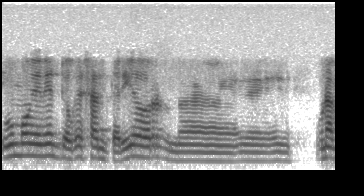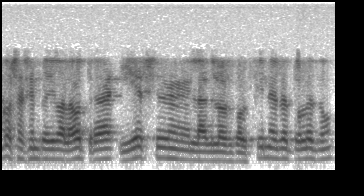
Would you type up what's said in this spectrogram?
un movimiento que es anterior una cosa siempre lleva a la otra y es eh, la de los golfines de Toledo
